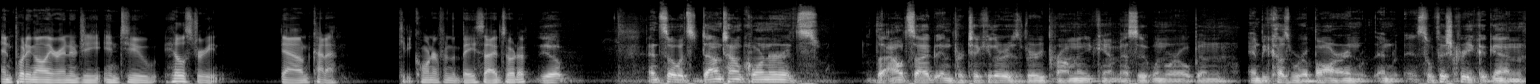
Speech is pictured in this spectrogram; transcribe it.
and putting all your energy into Hill Street, down kind of kitty corner from the Bayside, sort of. Yep. And so it's downtown corner. It's the outside in particular is very prominent. You can't miss it when we're open, and because we're a bar, and and so Fish Creek again.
